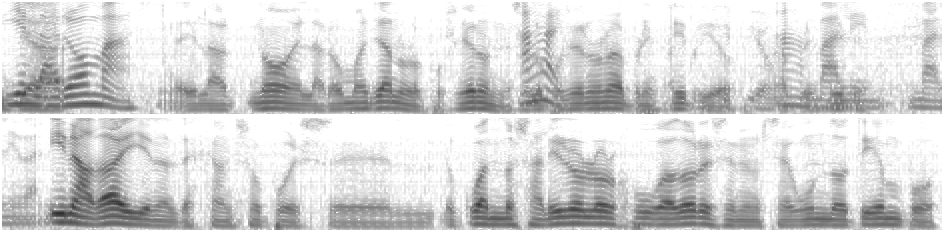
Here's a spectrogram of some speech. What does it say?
¿Y el aromas? el no, el aroma ya no lo pusieron, se lo Ah. pusieron al principio. al Ah, principio. vale, vale, vale. Y nada, y en el descanso, pues el- cuando salieron los jugadores en el segundo tiempo,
